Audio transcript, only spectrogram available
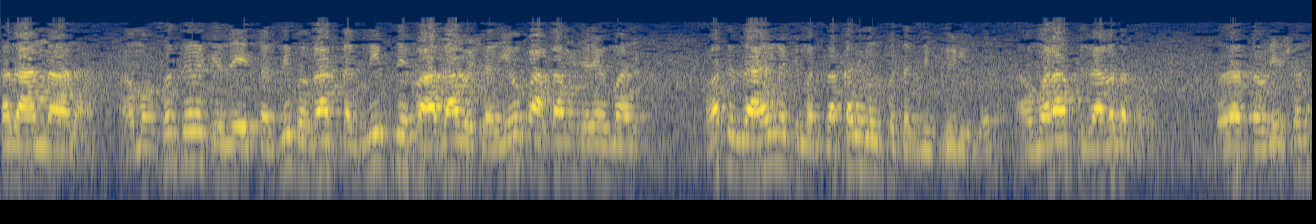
قد انا انا مقصد ہے کہ یہ تکلیف اگر تکلیف دے آداب شریعہ کا احکام شریعہ مانے وقت ظاہر ہے کہ مطلق من کو تکلیف کیڑی اور مراد سے زیادہ کرو توریہ شرع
